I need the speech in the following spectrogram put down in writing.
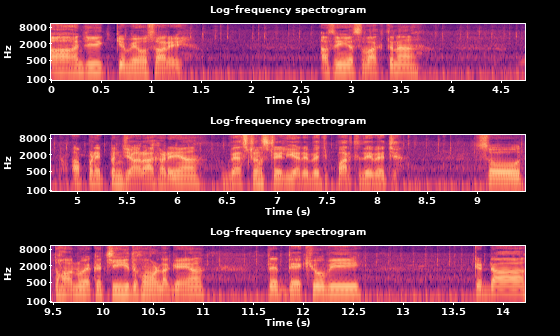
ਹਾਂ ਹਾਂਜੀ, ਕਿਵੇਂ ਹੋ ਸਾਰੇ? ਅਸੀਂ ਇਸ ਵਕਤ ਨਾ ਆਪਣੇ ਪੰਜਾਰਾ ਖੜੇ ਆ ਵੈਸਟਰਨ ਆਸਟ੍ਰੇਲੀਆ ਦੇ ਵਿੱਚ ਪਰਥ ਦੇ ਵਿੱਚ। ਸੋ ਤੁਹਾਨੂੰ ਇੱਕ ਚੀਜ਼ ਦਿਖਾਉਣ ਲੱਗੇ ਆ, ਤੇ ਦੇਖਿਓ ਵੀ ਕਿੱਡਾ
